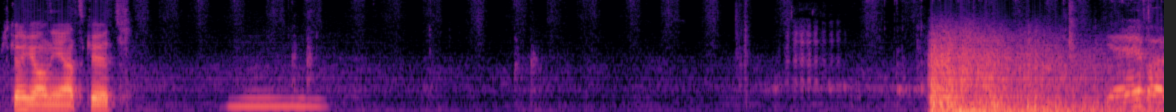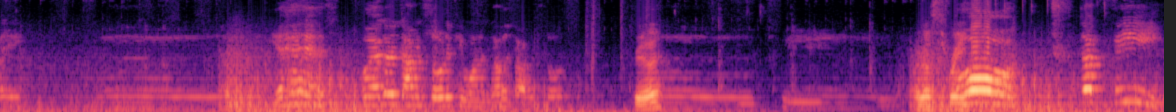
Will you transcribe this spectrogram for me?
Just gonna go on the outskirts. Yeah, buddy. Mm, yes. Well, I got a diamond sword if you want another diamond sword. Really? Mm. I got three. Oh, that fee.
